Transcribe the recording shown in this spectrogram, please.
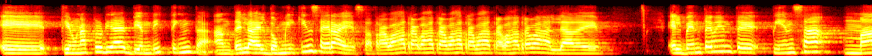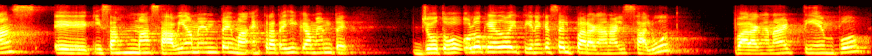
eh, tiene unas prioridades bien distintas. Antes la del 2015 era esa, trabaja, trabaja, trabaja, trabaja, trabaja, trabaja. La de el 2020 piensa más, eh, quizás más sabiamente, más estratégicamente. Yo todo lo que doy tiene que ser para ganar salud, para ganar tiempo,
